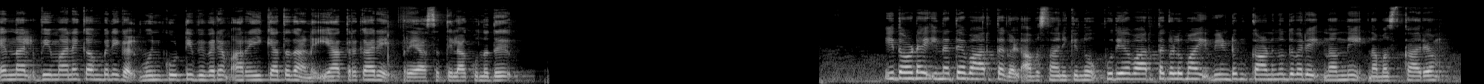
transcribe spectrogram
എന്നാൽ വിമാന കമ്പനികൾ മുൻകൂട്ടി വിവരം അറിയിക്കാത്തതാണ് യാത്രക്കാരെ പ്രയാസത്തിലാക്കുന്നത്. ഇതോടെ ഇന്നത്തെ വാർത്തകൾ അവസാനിക്കുന്നു. പുതിയ വാർത്തകളുമായി വീണ്ടും കാണുന്നതുവരെ നന്ദി നമസ്കാരം.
